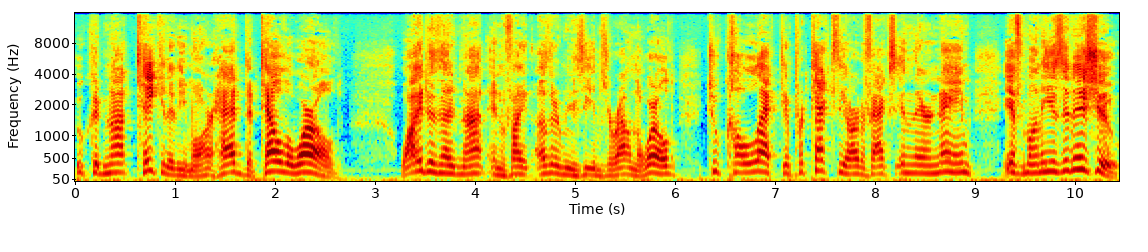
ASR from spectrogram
who could not take it anymore had to tell the world. Why do they not invite other museums around the world to collect and protect the artifacts in their name if money is an issue?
